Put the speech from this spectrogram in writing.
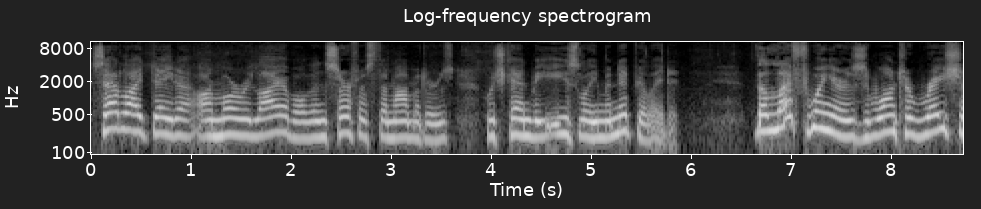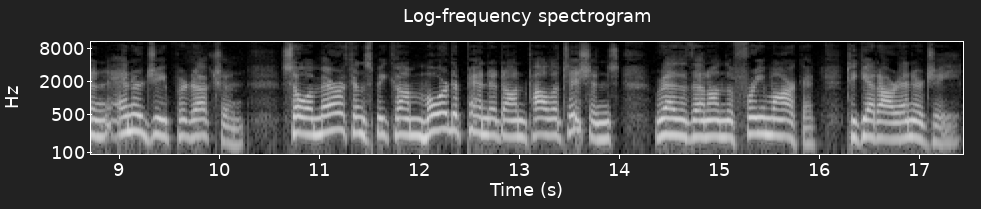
Satellite data are more reliable than surface thermometers, which can be easily manipulated. The left wingers want to ration energy production so Americans become more dependent on politicians rather than on the free market to get our energy.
